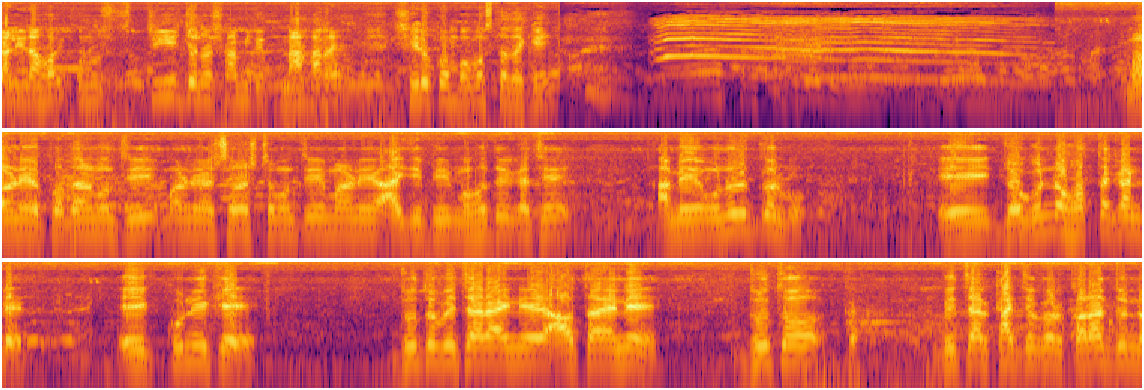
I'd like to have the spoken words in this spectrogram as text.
কালি না হয়, কোনো স্ত্রীর যেন স্বামীকে না হারায়, সেরকম ব্যবস্থা থাকে মাননীয় প্রধানমন্ত্রী মাননীয় স্বরাষ্ট্রমন্ত্রী মাননীয় আইজিপি মহোদয়ের কাছে আমি অনুরোধ করব এই জঘন্য হত্যাকাণ্ডের এই খুনিকে দ্রুত বিচার আইনের আওতায় এনে দ্রুত বিচার কার্যকর করার জন্য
